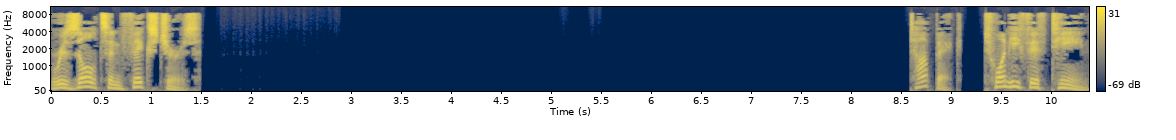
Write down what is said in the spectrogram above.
Results and fixtures. Topic. 2015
